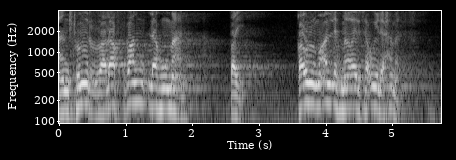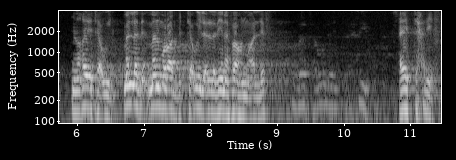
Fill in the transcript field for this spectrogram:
أن تمر لفظا له معنى. طيب. قول المؤلف من غير تأويل حمد. من غير تأويل. ما الذي ما المراد بالتأويل الذي نفاه المؤلف؟ وغير تأويل أي التحريف أي التحريف.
